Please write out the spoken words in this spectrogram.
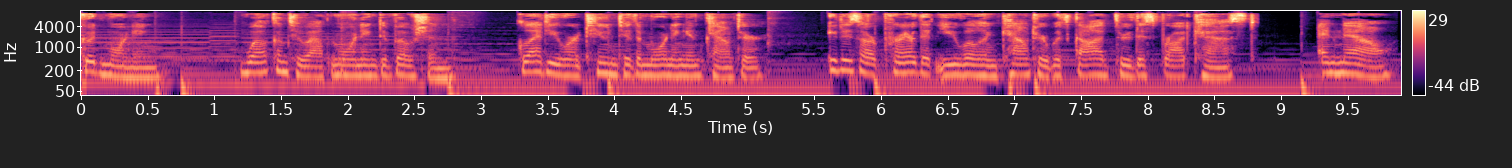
Good morning. Welcome to Out Morning Devotion. Glad you are tuned to the morning encounter. It is our prayer that you will encounter with God through this broadcast. And now,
